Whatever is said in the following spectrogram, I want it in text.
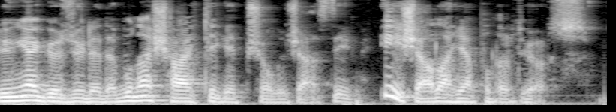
dünya gözüyle de buna şahitlik etmiş olacağız değil mi? İnşallah yapılır diyoruz.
